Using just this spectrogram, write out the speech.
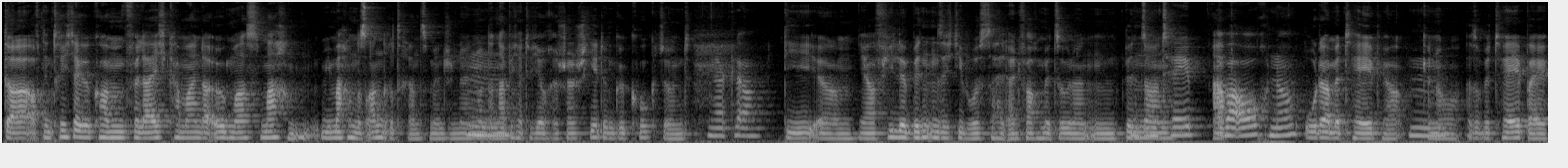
da auf den Trichter gekommen, vielleicht kann man da irgendwas machen. Wie machen das andere Transmenschen denn? Mhm. Und dann mhm. habe ich natürlich auch recherchiert und geguckt und ja klar. Die, ähm, ja, viele binden sich die Brüste halt einfach mit sogenannten Bindern. Mit so Tape, ab. aber auch, ne? Oder mit Tape, ja, mhm. genau. Also mit Tape bei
